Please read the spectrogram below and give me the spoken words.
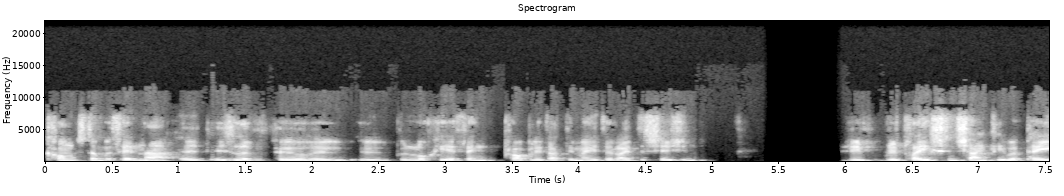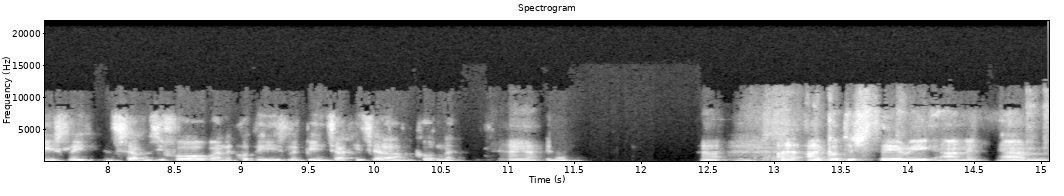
constant within that is Liverpool, who, who were lucky, I think, probably that they made the right decision re- replacing Shankly with Paisley in '74 when it could easily have been Jackie Chan, couldn't it? Yeah, yeah. You know? yeah. I, have got this theory, and um,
